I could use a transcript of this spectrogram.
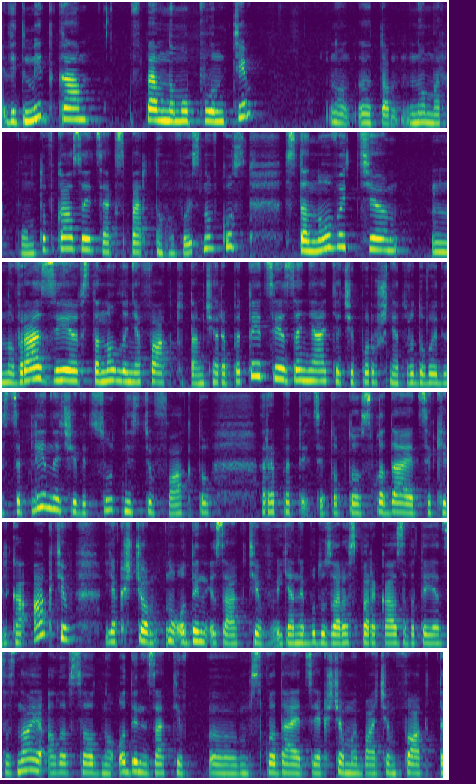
Відмітка в певному пункті, ну, е, там номер пункту вказується, експертного висновку, становить е, в разі встановлення факту там, чи репетиції заняття, чи порушення трудової дисципліни, чи відсутністю факту репетиції. Тобто складається кілька актів. Якщо ну, один із актів, я не буду зараз переказувати, я це знаю, але все одно один із актів е, складається, якщо ми бачимо факт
